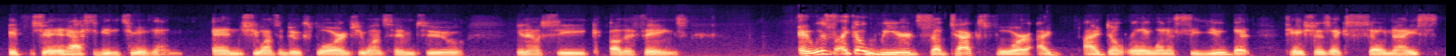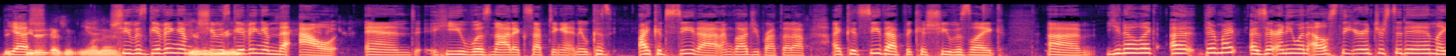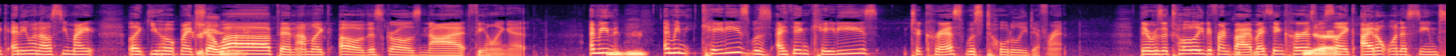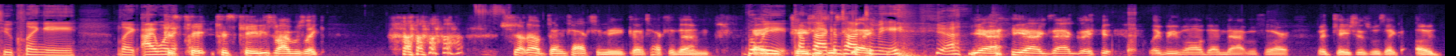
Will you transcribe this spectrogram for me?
it. It has to be the two of them, and she wants him to explore, and she wants him to, you know, seek other things. It was like a weird subtext for I. I don't really want to see you, but Tayshia's like so nice that Yeah, she doesn't want to. She was giving him. You know she I was mean? giving him the out, and he was not accepting it. And because I could see that. I'm glad you brought that up. I could see that because she was like, um, you know, like, uh, there might. Is there anyone else that you're interested in? Like anyone else you might like you hope might For show sure. up? And I'm like, oh, this girl is not feeling it. I mean, Mhm. I mean, Katie's was. I think Katie's to Chris was totally different. There was a totally different vibe. I think hers was like, I don't want to seem too clingy. Like I want to Because Katie's vibe was like, "Shut up! Don't talk to me. Go talk to them." But And wait, come Tayshia's back and talk to me. yeah. Yeah, yeah, exactly. like we've all done that before. But Tayshia's was like a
